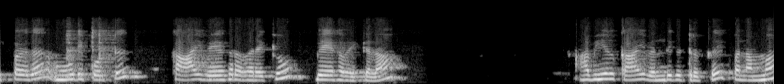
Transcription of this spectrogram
இப்போ இதை மூடி போட்டு காய் வேகிற வரைக்கும் வேக வைக்கலாம். அவியல் காய் வெந்துகிட்டு இருக்கு. இப்போ நம்ம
